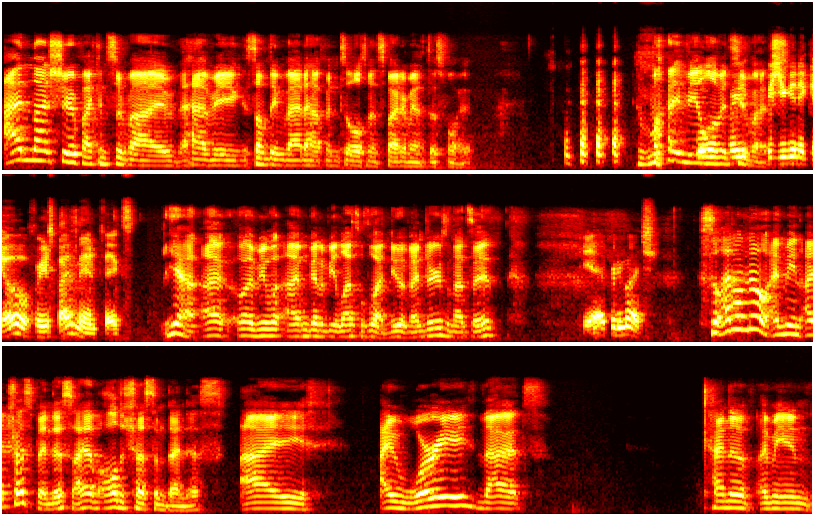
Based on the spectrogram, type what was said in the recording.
I'm not sure if I can survive having something bad happen to Ultimate Spider-Man at this point. Might be a little bit too where much. you gonna go for your Spider-Man fix? Yeah, I, I mean, I'm gonna be left with what New Avengers, and that's it. Yeah, pretty much. So I don't know. I mean, I trust Bendis. I have all the trust in Bendis. I I worry that kind of I mean,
